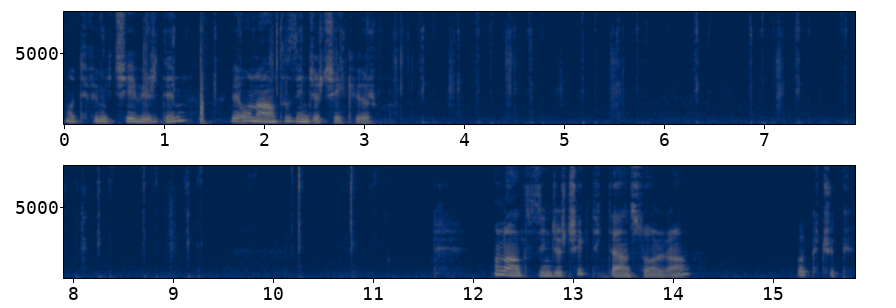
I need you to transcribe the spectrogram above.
Motifimi çevirdim ve 16 zincir çekiyorum. 16 zincir çektikten sonra o küçük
